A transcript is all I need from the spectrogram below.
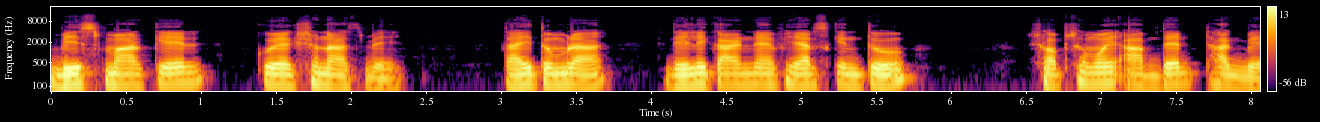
বিশ মার্কের কোয়েকশন আসবে। তাই তোমরা ডেইলি কারেন্ট অ্যাফেয়ার্স কিন্তু সবসময় আপডেট থাকবে।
